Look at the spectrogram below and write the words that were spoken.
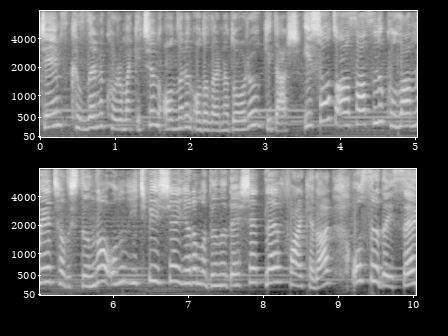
James kızlarını korumak için onların odalarına doğru gider. Isolde asasını kullanmaya çalıştığında onun hiçbir işe yaramadığını dehşetle fark eder. O sırada ise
